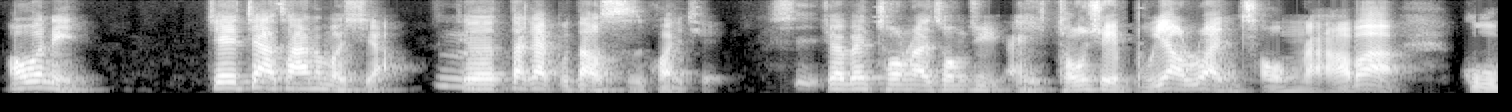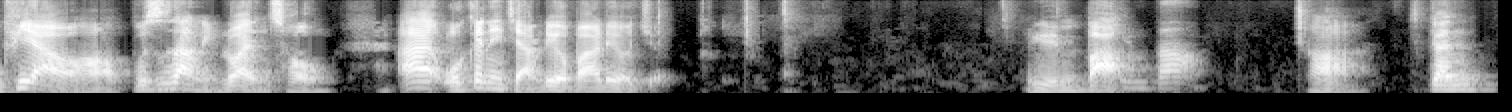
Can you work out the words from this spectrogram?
我问你，今天价差那么小，嗯就是大概不到十块钱，是就那边冲来冲去，哎，同学不要乱冲了，好不好？股票哈、不是让你乱冲啊。我跟你讲，六八六九，云豹云豹啊，跟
